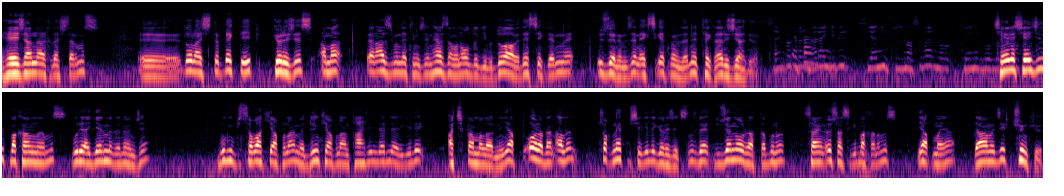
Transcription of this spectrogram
heyecanlı arkadaşlarımız. Ee, dolayısıyla bekleyip göreceğiz ama ben aziz milletimizin her zaman olduğu gibi dua ve desteklerini üzerimizden eksik etmemelerini tekrar rica ediyorum. Sayın Bakanım herhangi bir siyanür sızması var mı? Siyanür boruları Çevre? Şehircilik Bakanlığımız buraya gelmeden önce bugünkü sabah yapılan ve dünkü yapılan tahlillerle ilgili açıklamalarını yaptı. Oradan alın çok net bir şekilde göreceksiniz ve düzenli olarak da bunu Sayın Özasiki Bakanımız yapmaya devam edecek. Çünkü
